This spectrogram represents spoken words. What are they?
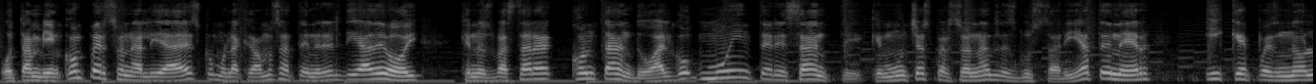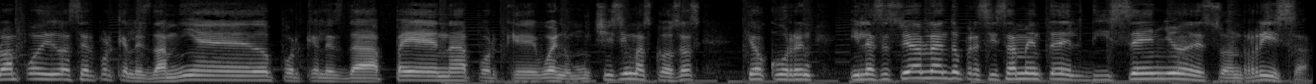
o también con personalidades como la que vamos a tener el día de hoy, que nos va a estar contando algo muy interesante que muchas personas les gustaría tener y que pues no lo han podido hacer porque les da miedo, porque les da pena, porque bueno, muchísimas cosas que ocurren y les estoy hablando precisamente del diseño de sonrisa.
